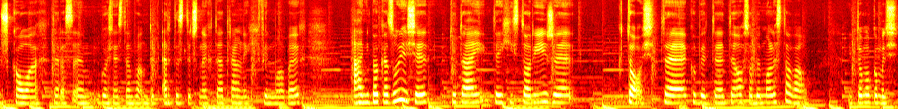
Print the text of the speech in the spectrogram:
szkołach, teraz głośny jest ten wątek artystycznych, teatralnych, filmowych, a nie pokazuje się tutaj tej historii, że ktoś te kobiety, te osoby molestował. I to mogą być,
